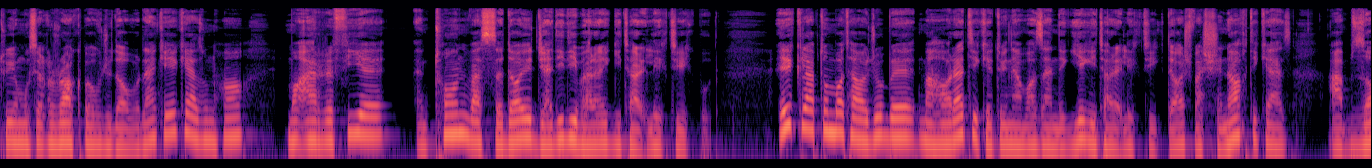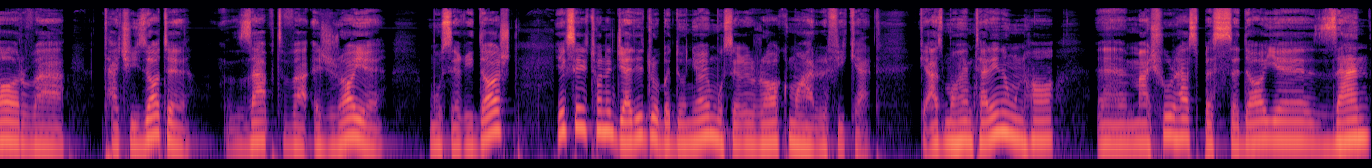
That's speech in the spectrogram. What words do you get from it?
توی موسیقی راک به وجود آوردن که یکی از اونها معرفی تون و صدای جدیدی برای گیتار الکتریک بود. اریک کلپتون با توجه به مهارتی که توی نوازندگی گیتار الکتریک داشت و شناختی که از ابزار و تجهیزات ضبط و اجرای موسیقی داشت یک سری تون جدید رو به دنیای موسیقی راک معرفی کرد که از مهمترین اونها مشهور هست به صدای زن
